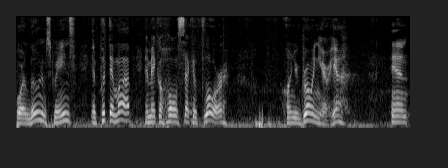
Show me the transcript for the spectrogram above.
or aluminum screens and put them up and make a whole second floor on your growing area. And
